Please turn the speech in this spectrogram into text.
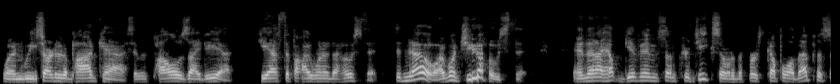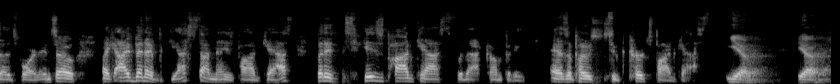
When we started a podcast it was paulo's idea. He asked if i wanted to host it. I said no i want you to host it and then I helped give him some critiques over the first couple of episodes for it. And so, like, I've been a guest on his podcast, but it's his podcast for that company as opposed to Kurt's podcast. Yeah, yeah.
